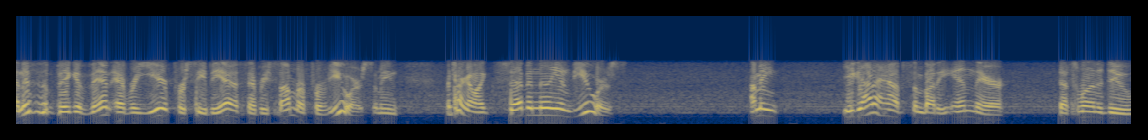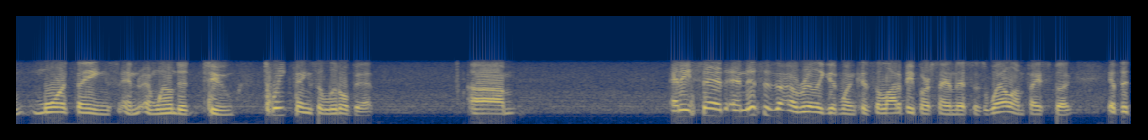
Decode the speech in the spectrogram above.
And this is a big event every year for CBS, every summer for viewers. I mean, we're talking like seven million viewers. I mean, you got to have somebody in there that's willing to do more things and, and willing to, to tweak things a little bit. Um, and he said, and this is a really good one because a lot of people are saying this as well on Facebook. If the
